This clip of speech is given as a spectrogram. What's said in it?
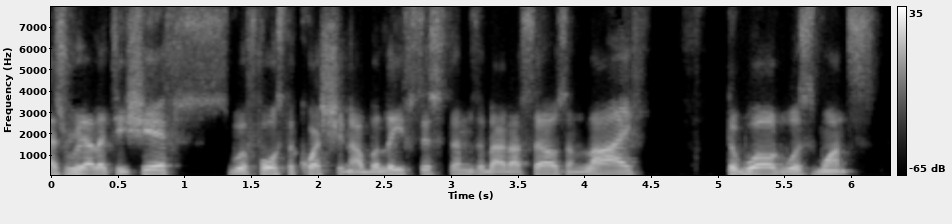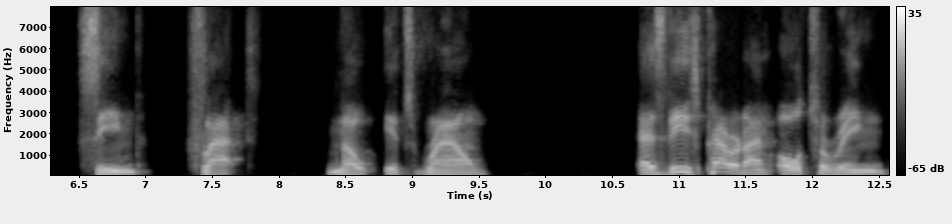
As reality shifts, we're forced to question our belief systems about ourselves and life. The world was once seemed flat. No, it's round. As these paradigm altering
